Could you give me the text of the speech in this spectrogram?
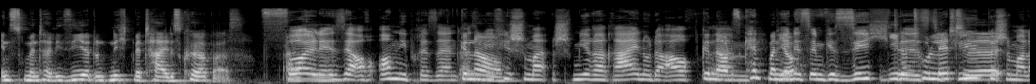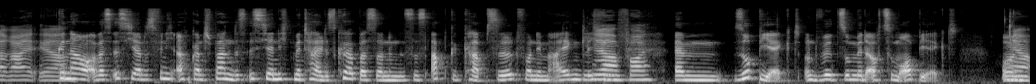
instrumentalisiert und nicht mehr Teil des Körpers. Voll, also, der ist ja auch omnipräsent. Genau. Also wie viel Schma Schmierereien oder auch genau, das kennt man ja im Gesicht, jede Toilette. die typische Malerei. Ja. Genau, aber es ist ja, das finde ich auch ganz spannend, das ist ja nicht mehr Teil des Körpers, sondern es ist abgekapselt von dem eigentlichen Ja, ähm, Subjekt und wird somit auch zum Objekt. Und Ja.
